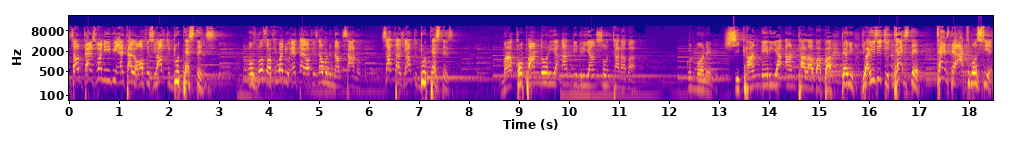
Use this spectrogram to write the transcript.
Sometimes when you even enter your office, you have to do testings. Oh, those of you when you enter your office, now sometimes you have to do testings. Makopandoria andibrian. Good morning. Shikanderia antalababa. Then you, you are using to test the test the atmosphere.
